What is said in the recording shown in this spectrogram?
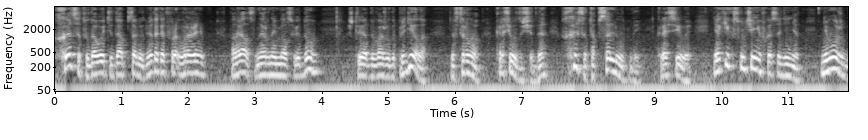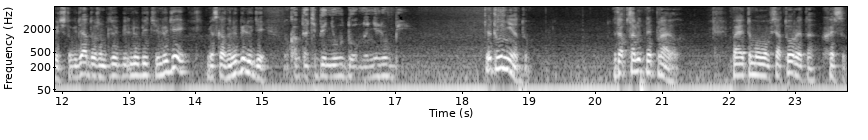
Хесед вы доводите до абсолюта. Мне так это выражение понравилось. Наверное, имелось в виду, что я довожу до предела, но все равно красиво звучит, да? Хесед абсолютный, красивый. Никаких исключений в хесаде нет. Не может быть, что я должен любить людей, мне сказано, люби людей, но когда тебе неудобно, не люби. Этого нету. Это абсолютное правило. Поэтому вся Тора – это хесед.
